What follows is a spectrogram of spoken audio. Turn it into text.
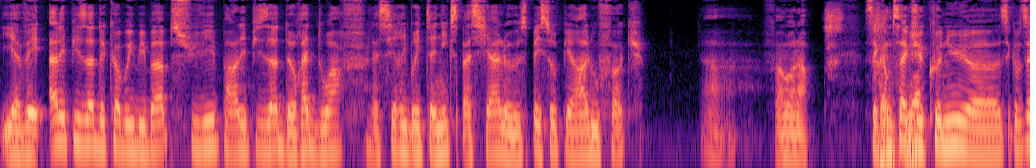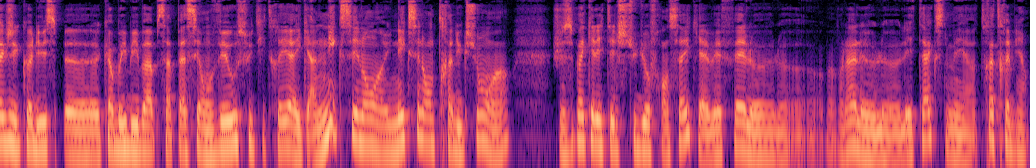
Il y avait un épisode de Cowboy Bebop suivi par un épisode de Red Dwarf, la série britannique spatiale euh, space opéra loufoque. Ah, enfin voilà. C'est comme ça que j'ai connu, euh, c'est comme ça que j'ai connu Cowboy Bebop. Ça passait en VO sous-titré avec un excellent, une excellente traduction. Hein. Je sais pas quel était le studio français qui avait fait le, le voilà le- le- les textes, mais très très bien.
